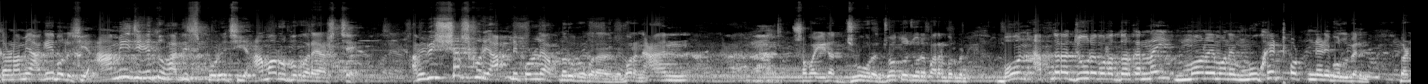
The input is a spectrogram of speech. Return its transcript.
কারণ আমি আগেই বলেছি, আমি যেহেতু হাদিস পড়েছি, আমার উপকারে আসছে। আমি বিশ্বাস করি আপনি পড়লে আপনার উপকারে আসবে। বলেন, আন সবাই এটা জোরে যত জোরে পারেন বলবেন বোন আপনারা জোরে বলার দরকার নাই মনে মনে মুখে ঠোঁট নেড়ে বলবেন বাট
